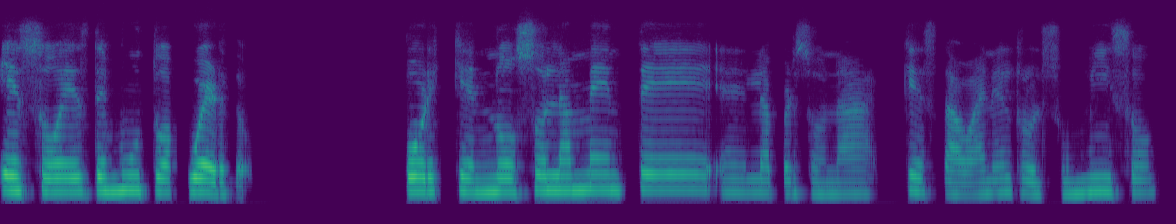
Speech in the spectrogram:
eso es de mutuo acuerdo, porque no solamente eh, la persona que estaba en el rol sumiso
